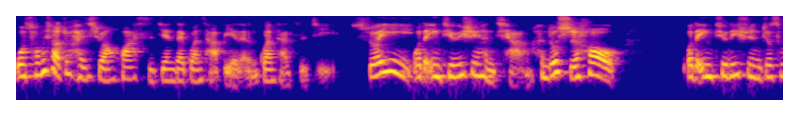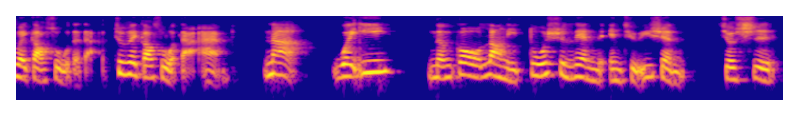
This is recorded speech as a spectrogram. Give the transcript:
我从小就很喜欢花时间在观察别人、观察自己，所以我的 intuition 很强。很多时候，我的 intuition 就是会告诉我的答，就会告诉我答案。那唯一能够让你多训练的 intuition 就是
